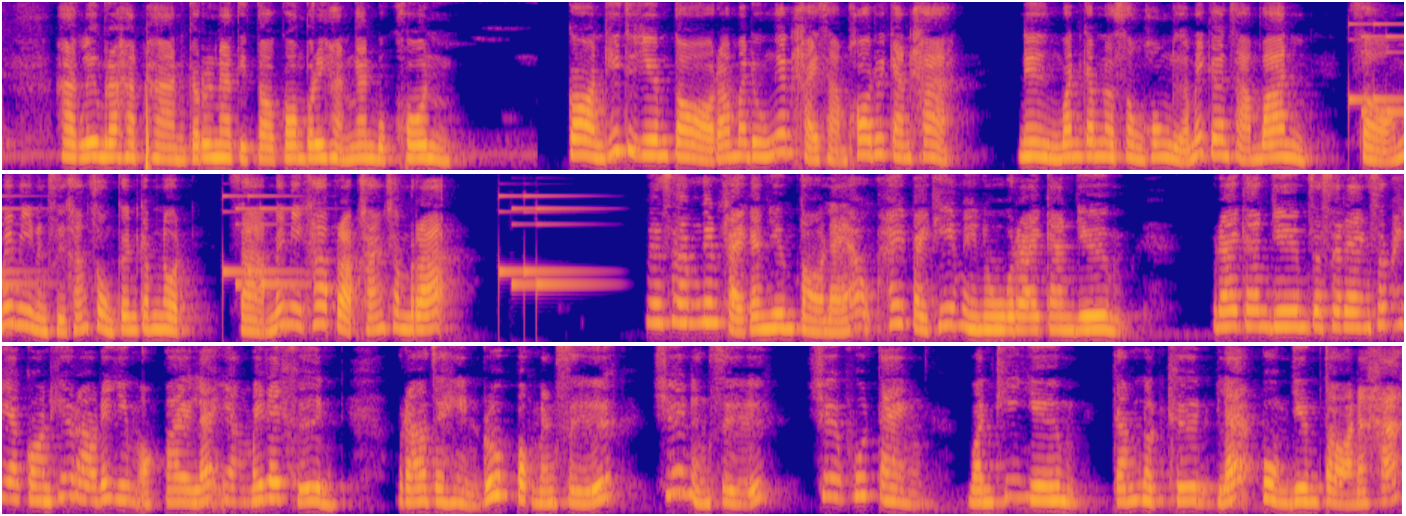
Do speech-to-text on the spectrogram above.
หากลืมรหัสผ่าน กรุณาติดต่อกองบริหารงานบุคคล ก่อนที่จะยืมต่อเรามาดูเงื่อนไข 3 ข้อด้วยกันค่ะ 1. วันกำหนดส่งคงเหลือไม่เกิน 3 วัน 2. ไม่มีหนังสือค้างส่งเกินกำหนด 3. ไม่มีค่าปรับค้างชำระ เมื่อทราบเงื่อนไขการยืมต่อแล้ว ให้ไปที่เมนูรายการยืม รายการยืมจะแสดงทรัพยากรที่เราได้ยืมออกไปและยังไม่ได้คืน เราจะเห็นรูปปกหนังสือ ชื่อหนังสือ ชื่อผู้แต่ง วันที่ยืมกำหนดคืน และปุ่มยืมต่อนะคะ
